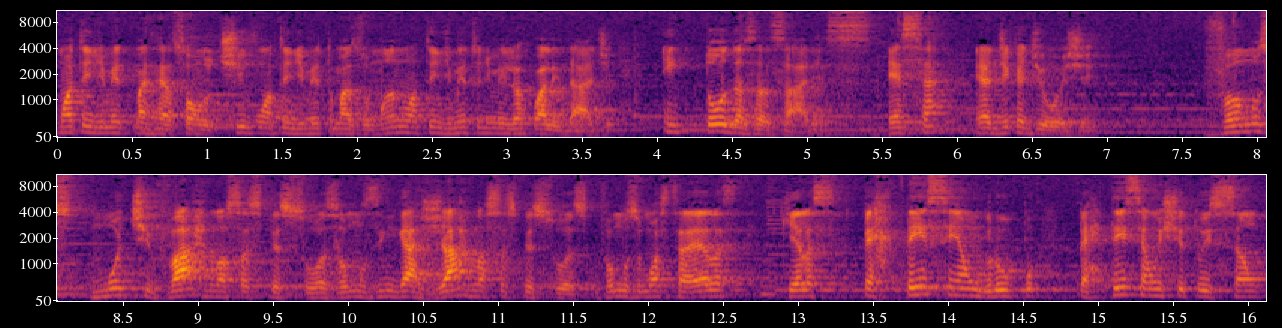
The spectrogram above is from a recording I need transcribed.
Um atendimento mais resolutivo, um atendimento mais humano, um atendimento de melhor qualidade em todas as áreas. Essa é a dica de hoje. Vamos motivar nossas pessoas, vamos engajar nossas pessoas, vamos mostrar a elas que elas pertencem a um grupo, pertencem a uma instituição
